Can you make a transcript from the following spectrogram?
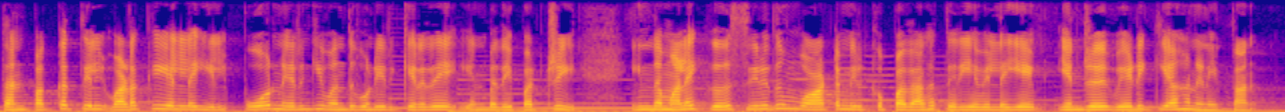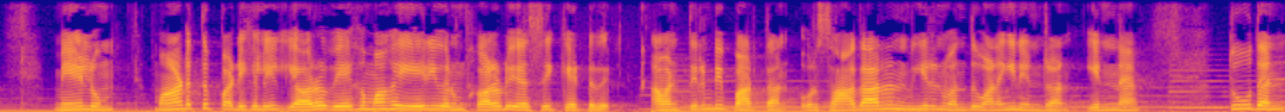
தன் பக்கத்தில் வடக்கு எல்லையில் போர் நெருங்கி வந்து கொண்டிருக்கிறதே என்பதை பற்றி இந்த மலைக்கு சிறிதும் வாட்டம் இருக்கப்பதாக தெரியவில்லையே என்று வேடிக்கையாக நினைத்தான். மேலும் மாடத்துப்படிகளில் யாரோ வேகமாக ஏறி வரும் காலுடைய அசை கேட்டது. அவன் திரும்பி பார்த்தான். ஒரு சாதாரண வீரன் வந்து வணங்கி நின்றான். என்ன? தூதன்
